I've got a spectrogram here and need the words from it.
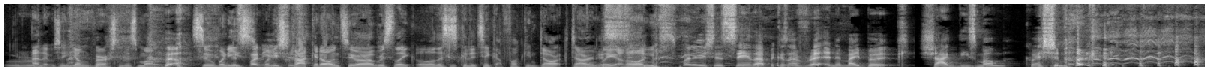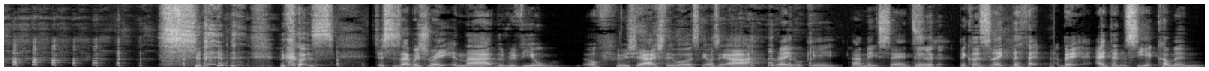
And it was a young version of his mum. so when he's when he's should- cracking onto her, I was like, oh, this is going to take a fucking dark turn later on. It's funny you should say that because I've written in my book Shaggy's mum question mark because just as I was writing that the reveal of who she actually was I was like ah right okay that makes sense. Because like the thi- but I didn't see it coming.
